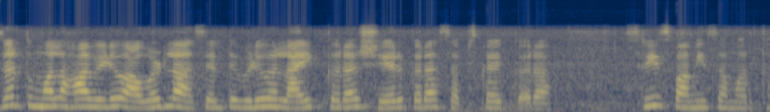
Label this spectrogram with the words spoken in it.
जर तुम्हाला हा व्हिडिओ आवडला असेल तर व्हिडिओला लाईक करा शेअर करा सबस्क्राईब करा. श्री स्वामी समर्थ.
